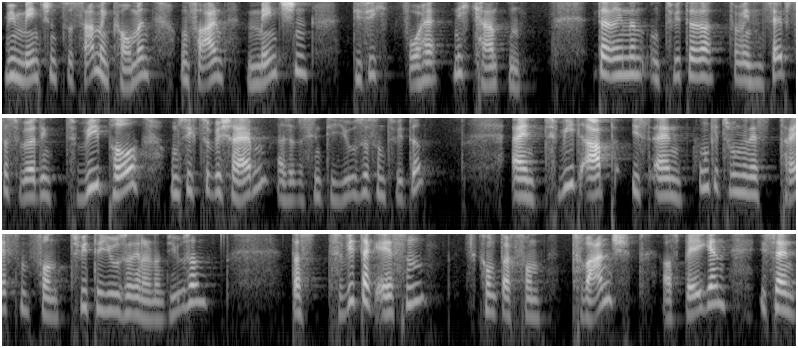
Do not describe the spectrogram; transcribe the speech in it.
wie Menschen zusammenkommen und vor allem Menschen, die sich vorher nicht kannten. Twitterinnen und Twitterer verwenden selbst das Wording Tweeple, um sich zu beschreiben, also das sind die User von Twitter. Ein Tweet-Up ist ein ungezwungenes Treffen von Twitter-Userinnen und Usern. Das Twitteressen es kommt auch von Twanch aus Belgien, ist ein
